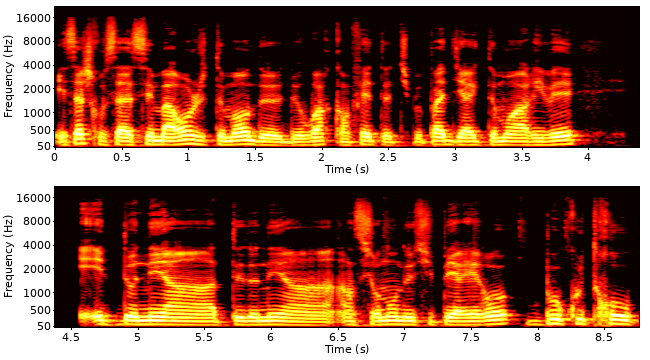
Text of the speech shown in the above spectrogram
Et ça, je trouve ça assez marrant, justement, de, de voir qu'en fait, tu peux pas directement arriver et te donner un, te donner un, un surnom de super-héros beaucoup trop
